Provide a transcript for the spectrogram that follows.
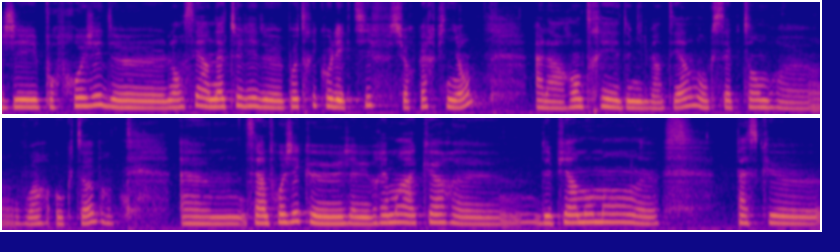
j'ai pour projet de lancer un atelier de poterie collectif sur Perpignan à la rentrée 2021, donc septembre, euh, voire octobre. Euh, c'est un projet que j'avais vraiment à cœur euh, depuis un moment parce que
